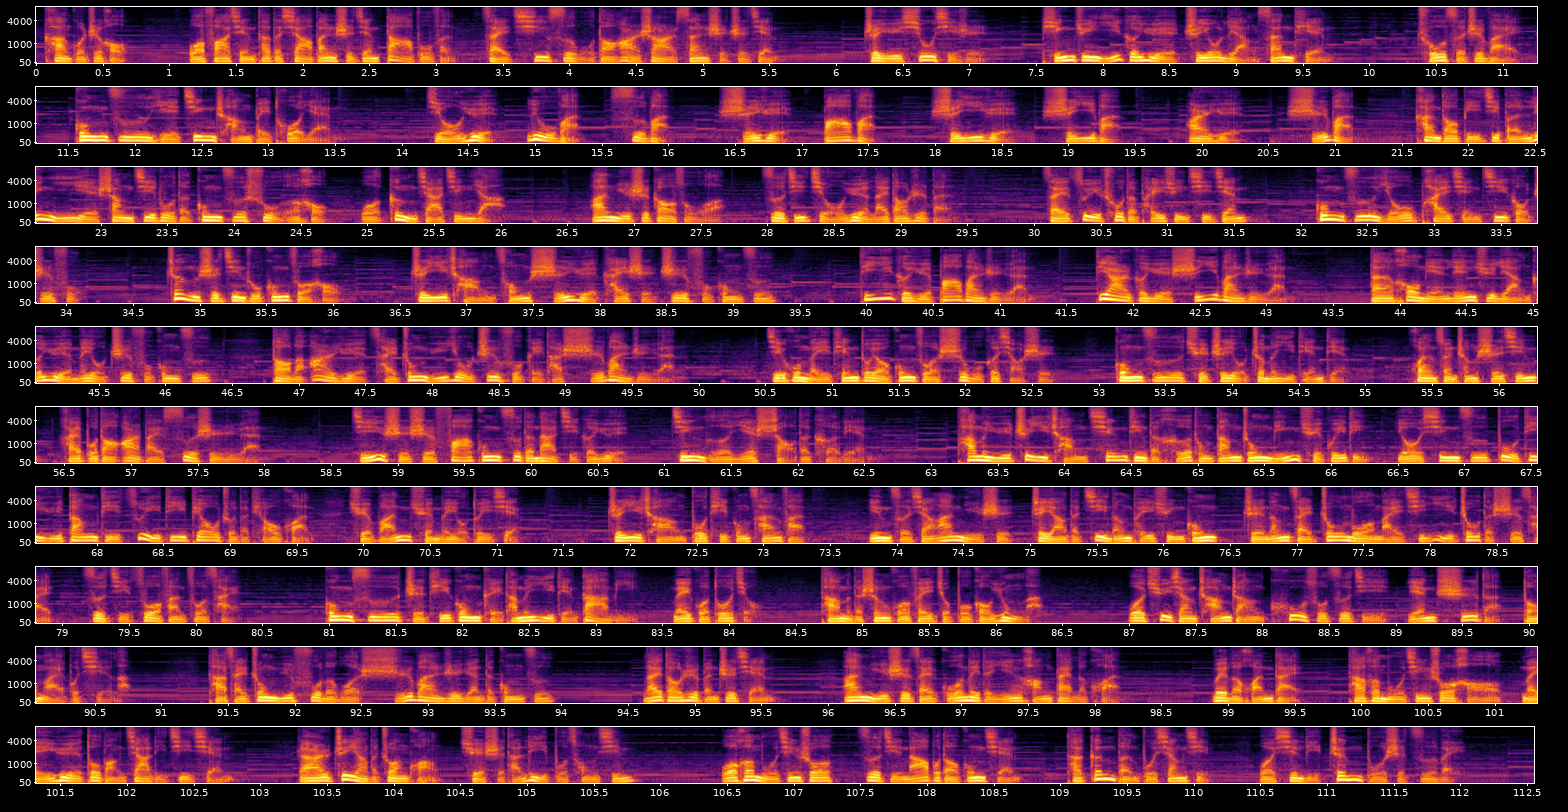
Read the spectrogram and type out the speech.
看过之后。我发现她的下班时间大部分在七四五到二十二三十之间，至于休息日，平均一个月只有两三天。除此之外，工资也经常被拖延。九月六万四万，十月八万，十一月十一万，二月十万。看到笔记本另一页上记录的工资数额后，我更加惊讶。安女士告诉我，自己九月来到日本。在最初的培训期间，工资由派遣机构支付。正式进入工作后，制衣厂从十月开始支付工资，第一个月八万日元，第二个月十一万日元，但后面连续两个月没有支付工资，到了二月才终于又支付给他十万日元。几乎每天都要工作十五个小时，工资却只有这么一点点，换算成时薪还不到二百四十日元。即使是发工资的那几个月，金额也少得可怜。他们与制衣厂签订的合同当中明确规定有薪资不低于当地最低标准的条款，却完全没有兑现。制衣厂不提供餐饭，因此像安女士这样的技能培训工只能在周末买齐一周的食材，自己做饭做菜。公司只提供给他们一点大米，没过多久，他们的生活费就不够用了。我去向厂长哭诉自己连吃的都买不起了，他才终于付了我十万日元的工资。来到日本之前，安女士在国内的银行贷了款，为了还贷，她和母亲说好每月都往家里寄钱。然而这样的状况却使她力不从心。我和母亲说自己拿不到工钱，她根本不相信。我心里真不是滋味。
